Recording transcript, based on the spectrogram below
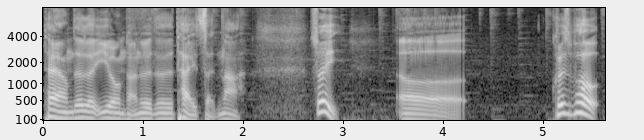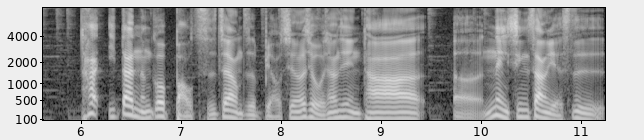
太阳这个一龙团队真是太神啦！所以呃，Chris Paul 他一旦能够保持这样子表现，而且我相信他呃内心上也是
